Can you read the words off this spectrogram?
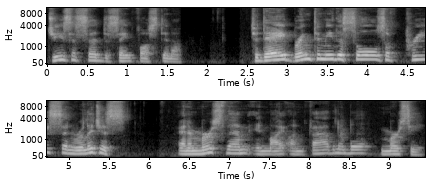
Jesus said to Saint Faustina, Today bring to me the souls of priests and religious and immerse them in my unfathomable mercy.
